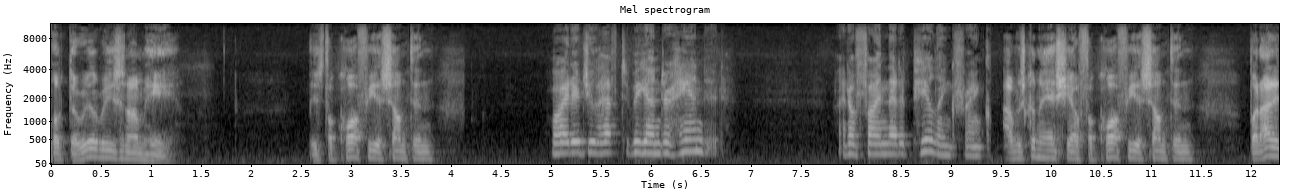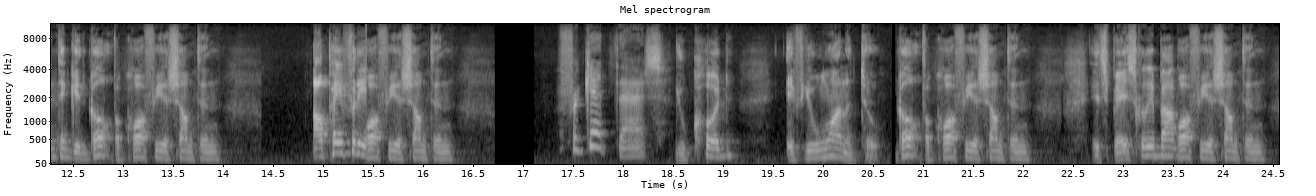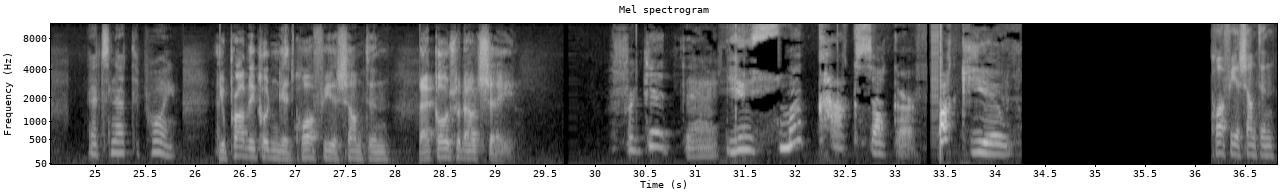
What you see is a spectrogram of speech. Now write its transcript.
Look, the real reason I'm here is for coffee or something. Why did you have to be underhanded? I don't find that appealing, frankly. I was going to ask you out for coffee or something, but I didn't think you'd go for coffee or something. I'll pay for the coffee or something. Forget that. You could if you wanted to. Go for coffee or something. It's basically about coffee or something. That's not the point. You probably couldn't get coffee or something. That goes without saying. Forget that. You smug cocksucker. Fuck you. Coffee or something.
